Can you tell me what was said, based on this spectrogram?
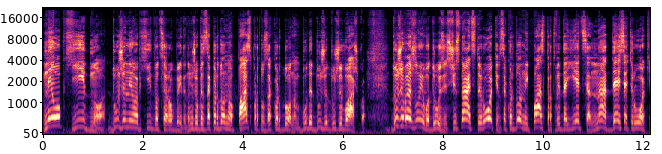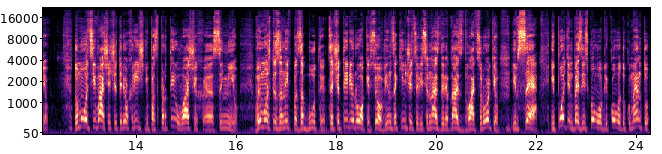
Необхідно, дуже необхідно це робити, тому що без закордонного паспорту за кордоном буде дуже дуже важко. Дуже важливо, друзі, з 16 років закордонний паспорт видається на 10 років. Тому оці ваші чотирьохрічні паспорти у ваших е, синів, ви можете за них забути. Це 4 роки. Все, він закінчується 18, 19, 20 років і все. І потім без військово-облікового документу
